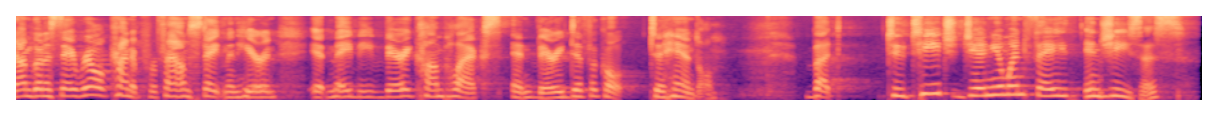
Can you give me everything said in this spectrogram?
Now, I'm going to say a real kind of profound statement here, and it may be very complex and very difficult to handle. But to teach genuine faith in Jesus,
